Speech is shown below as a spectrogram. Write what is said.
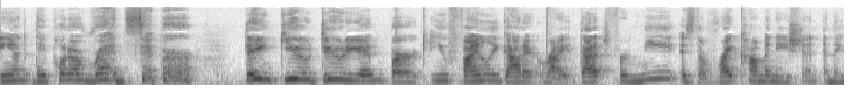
And they put a red zipper Thank you, Dooney and Bourke. You finally got it right. That, for me, is the right combination, and they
